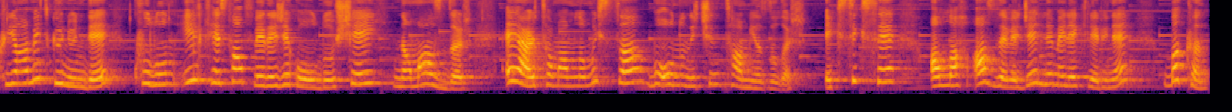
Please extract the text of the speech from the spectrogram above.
Kıyamet gününde kulun ilk hesap verecek olduğu şey namazdır. Eğer tamamlamışsa bu onun için tam yazılır. Eksikse Allah azze ve celle meleklerine bakın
